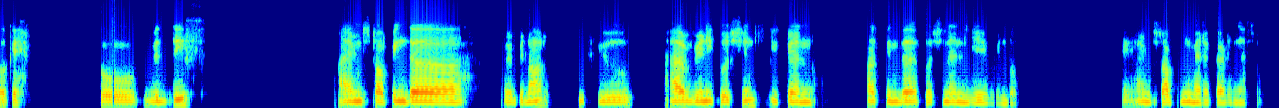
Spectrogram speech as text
Okay. So with this, I am stopping the webinar. If you have any questions, you can ask in the question and A window. Okay, I'm stopping my recording as well.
